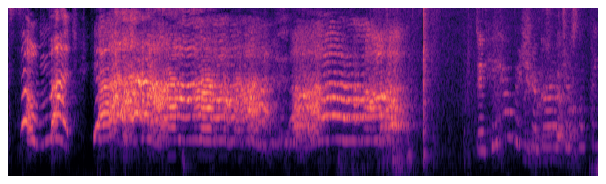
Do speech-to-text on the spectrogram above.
so much! Yeah! Did he have a sugar rush or something?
